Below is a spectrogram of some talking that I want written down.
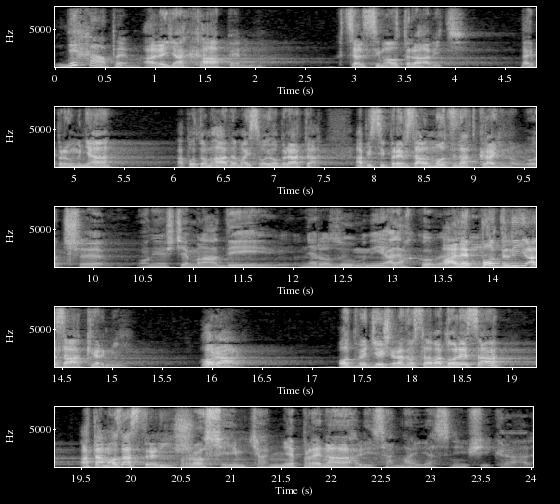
nechápem. Ale ja chápem. Chcel si ma otráviť. Najprv mňa a potom hádam aj svojho brata, aby si prevzal moc nad krajinou. Oče, on je ešte mladý, nerozumný a ľahkoverný. Ale podlý a zákerný. Horár, odvedieš Radoslava do lesa a tam ho zastrelíš. Prosím ťa, neprenáhli sa najjasnejší kráľ.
